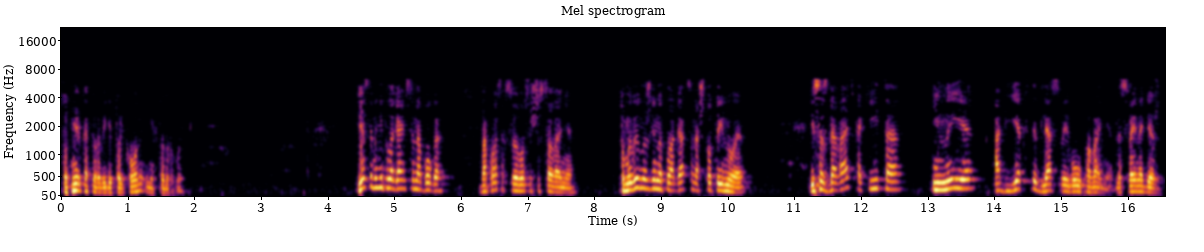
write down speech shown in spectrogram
Тот мир, который видит только он и никто другой. Если мы не полагаемся на Бога в вопросах своего существования, то мы вынуждены полагаться на что-то иное и создавать какие-то иные объекты для своего упования, для своей надежды.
